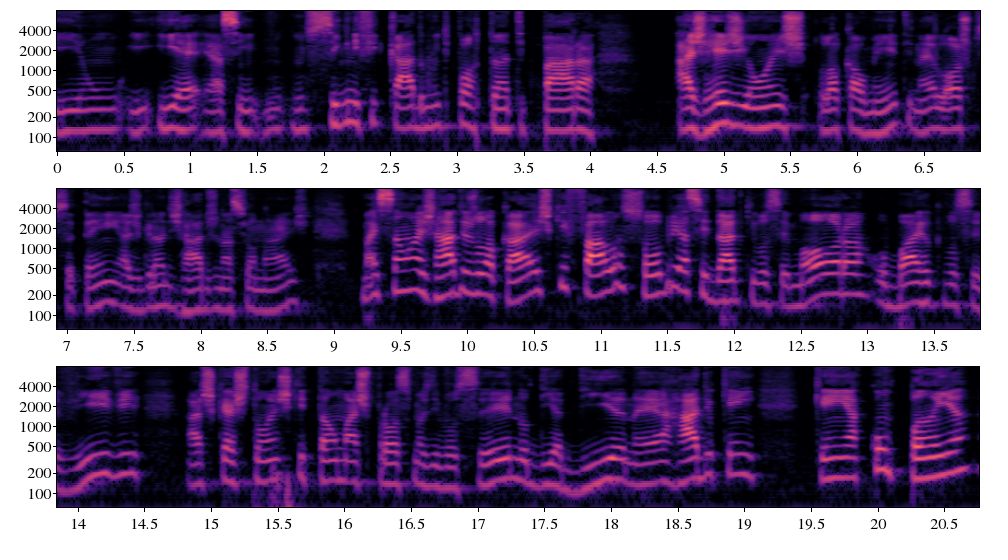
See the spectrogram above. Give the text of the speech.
e um e, e é, é assim um, um, significado muito importante para as regiões localmente, né? Lógico, você tem as grandes rádios nacionais, mas são as rádios locais que falam sobre a cidade que você mora, o bairro que você vive, as questões que estão mais próximas de você no dia a dia, né? A rádio quem quem acompanha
